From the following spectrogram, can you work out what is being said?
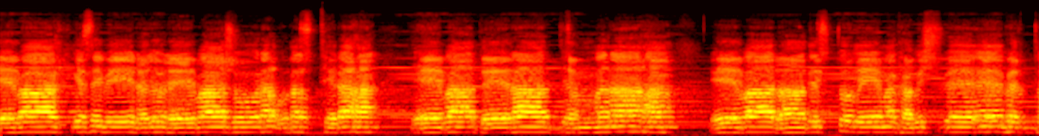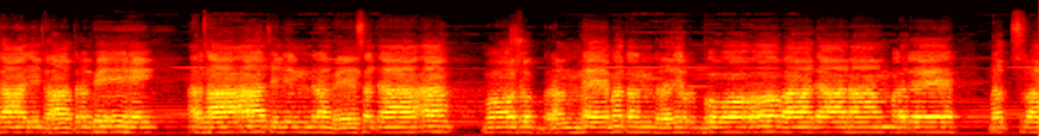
एवाह्यसि वीरयुरेवाशूर उतस्थिरः एवा ते राज्यम् मनाः एवारातिस्तु वेमखविश्वेभिर्धायि धातृभिः अथाचिलिन्द्रमे स च मोषु ब्रह्मेव तन्द्रयुर्भुवो वाजानाम् पदे मत्स्वा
